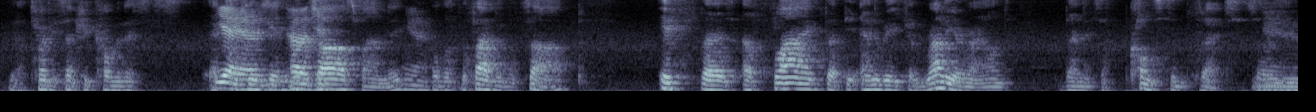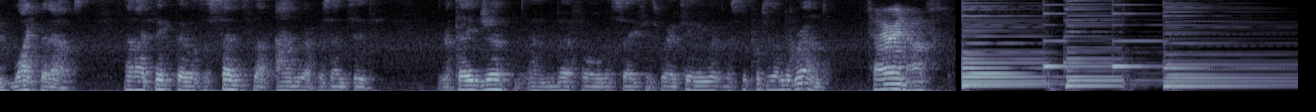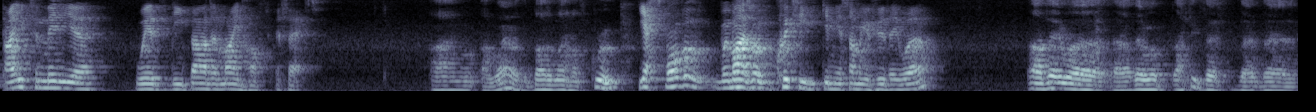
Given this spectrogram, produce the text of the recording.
you know, 20th century communists Yeah, yeah, executing the. Tsar's family, Yeah. or the, the family of the Tsar. If there's a flag that the enemy can rally around, then it's a constant threat. So Yeah. you wipe it out. And I think there was a sense that Anne represented a danger, and therefore the safest way of dealing with it was to put it underground. Fair enough. Are you familiar with the Baader-Meinhof effect? I'm aware of the Baader-Meinhof group. Yes. Well, we- might as well quickly give me a summary of who they were. Uh, they were, uh, they were. I think their their, their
